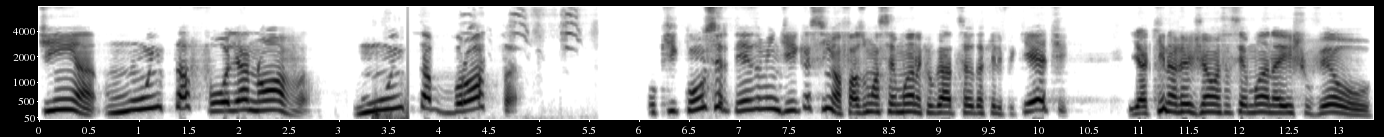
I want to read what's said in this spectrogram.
tinha muita folha nova, muita brota. O que com certeza me indica assim, ó, faz uma semana que o gado saiu daquele piquete e aqui na região essa semana aí choveu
